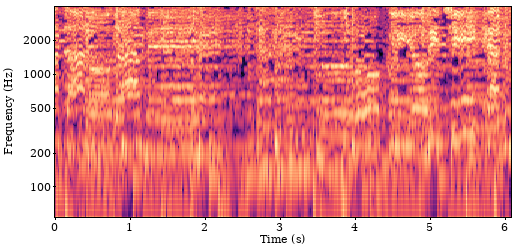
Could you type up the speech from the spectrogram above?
なたのため。遠くより近く。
